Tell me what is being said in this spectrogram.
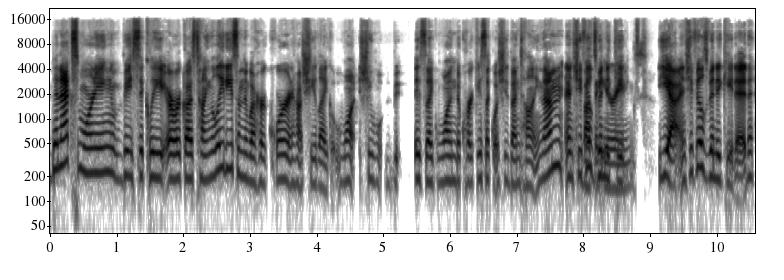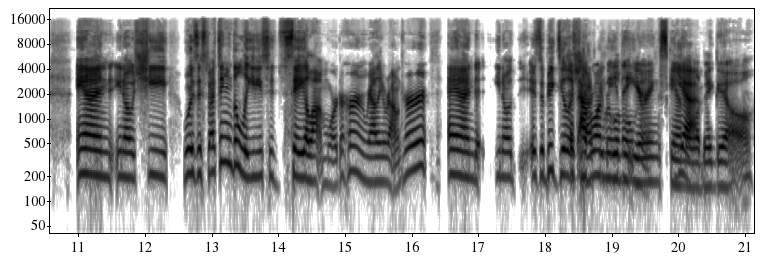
The next morning, basically, Erica is telling the ladies something about her court and how she like want she is like one the case, like what she's been telling them, and she About feels the vindicated. earrings. Yeah, and she feels vindicated. And, you know, she was expecting the ladies to say a lot more to her and rally around her. And, you know, it's a big deal that she everyone made the moment. earring scandal Yeah. a big deal.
